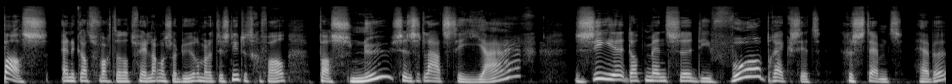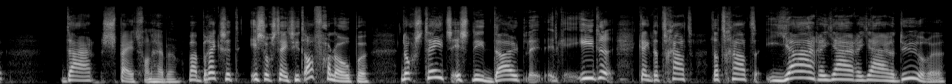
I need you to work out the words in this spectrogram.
Pas, en ik had verwacht dat dat veel langer zou duren, maar dat is niet het geval. Pas nu, sinds het laatste jaar, zie je dat mensen die voor Brexit gestemd hebben, daar spijt van hebben. Maar Brexit is nog steeds niet afgelopen. Nog steeds is niet duidelijk. Ieder, kijk, dat gaat, dat gaat jaren, jaren, jaren duren.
